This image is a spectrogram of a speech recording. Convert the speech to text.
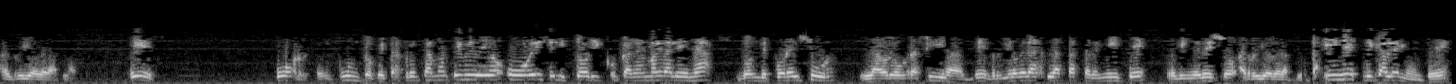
al Río de la Plata. Es por el punto que está frente a Montevideo o es el histórico Canal Magdalena, donde por el sur la orografía del Río de la Plata permite el ingreso al Río de la Plata. Inexplicablemente,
